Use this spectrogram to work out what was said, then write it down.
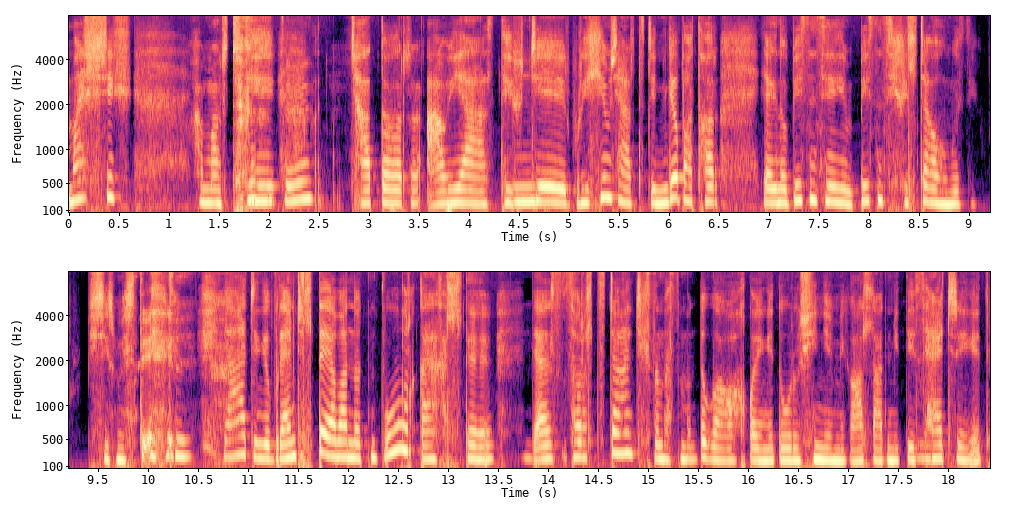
маш их хамаарч чадвар, авьяас, төвчээр бүр их юм шаардж. Ингээд бодохоор яг нөө бизнесийн бизнес эрхэлж байгаа хүмүүсийг биш юм шүү дээ. Яаж ингэ бүр амжилттай яваанууд нь бүр гайхалтай. Тэгээ суралцж байгаа ч гэсэн бас мундаг байгаа байхгүй ингэ өөрөө шинэ юмыг олоод мэдээ сайжрыгээд.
